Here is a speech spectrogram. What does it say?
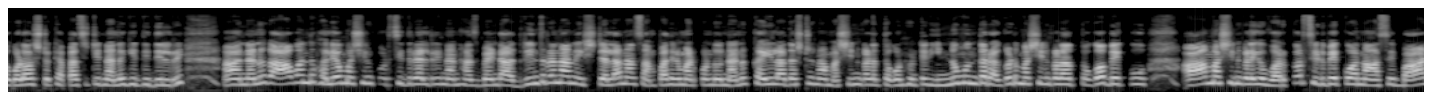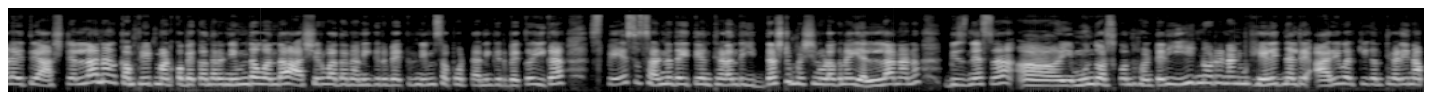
ತೊಗೊಳ್ಳೋ ಅಷ್ಟು ಕೆಪಾಸಿಟಿ ನನಗಿದ್ದಿದ್ದಿಲ್ರಿ. ನನಗೆ ಆ ಒಂದು ಹೊಲಿಯೋ ಮಷಿನ್ ಕೊಡ್ಸಿದ್ರಲ್ರಿ ನನ್ನ ಹಸ್ಬೆಂಡ್ ಅದರಿಂದ ನಾನು ಇಷ್ಟೆಲ್ಲ ನಾನು ಸಂಪಾದನೆ ಮಾಡಿಕೊಂಡು ನನಗೆ ಕೈಲಾದಷ್ಟು ನಾ ಮಷಿನ್ಗಳನ್ನ ತೊಗೊಂಡು ಹೊಂಟೇನಿ. ಇನ್ನು ಮುಂದೆ ರಗಡ್ ಮಷಿನ್ಗಳನ್ನ ತೊಗೋಬೇಕು. ಆ ಮಷಿನ್ಗಳಿಗೆ ವರ್ಕರ್ಸ್ ಇಡಬೇಕು ಅನ್ನೋ ಆಸೆ ಭಾಳ ಐತ್ರಿ. ಅಷ್ಟೆಲ್ಲ ನಾನು ಕಂಪ್ಲೀಟ್ ಮಾಡ್ಕೋಬೇಕಂದ್ರೆ ನಿಮ್ದು ಒಂದು ಆಶೀರ್ವಾದ ನನಗಿರ್ಬೇಕು ರೀ ನಿಮ್ಮ ಸಪೋರ್ಟ್ ನನಗಿರ್ಬೇಕು. ಈಗ ಸ್ಪೇಸ್ ಸಣ್ಣದೈತಿ ಅಂತ ಹೇಳಂದ್ರೆ ಇದ್ದಷ್ಟು ಮಷಿನ್ ಒಳಗನ ಎಲ್ಲ ನಾನು ಬಿಸ್ನೆಸ್ ಮುಂದುವರ್ಸ್ಕೊಂಡು ಹೊಂಟೇನಿ. ಈಗ ನೋಡ್ರಿ ನಾನು ನಿಮ್ಗೆ ಹೇಳಿದ್ನಲ್ರಿ ಆರಿ ವರ್ಕಿಗೆ ಅಂತ ಹೇಳಿ ನಾ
